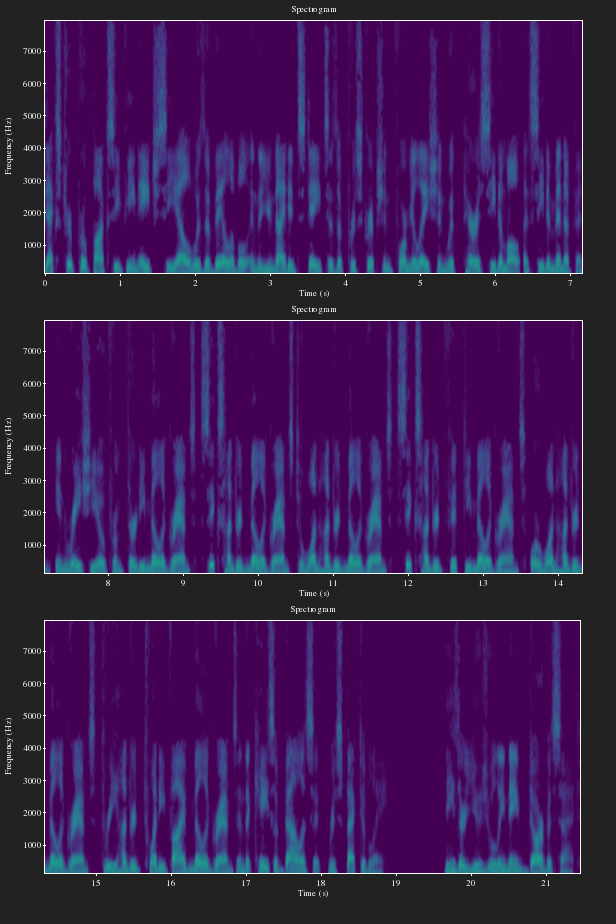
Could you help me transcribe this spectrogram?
dextropropoxyphene HCl was available in the United States as a prescription formulation with paracetamol acetaminophen in ratio from 30 mg, 600 mg to 100 mg, 650 mg, or 100 mg, 325 mg in the case of Balicet, respectively. These are usually named Darvocet.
